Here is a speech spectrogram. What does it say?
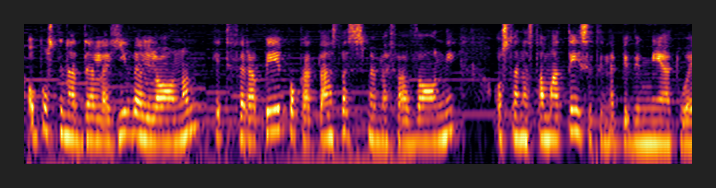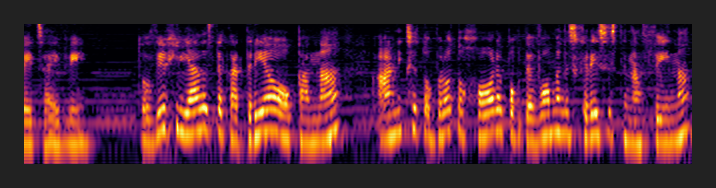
όπως την ανταλλαγή βελόνων και τη θεραπεία υποκατάστασης με μεθαδόνη ώστε να σταματήσει την επιδημία του HIV. Το 2013 ο ΟΚΑΝΑ άνοιξε τον πρώτο χώρο εποπτευόμενης χρήσης στην Αθήνα,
